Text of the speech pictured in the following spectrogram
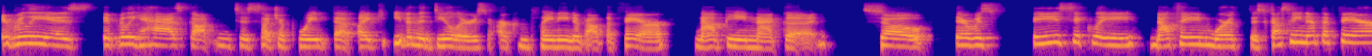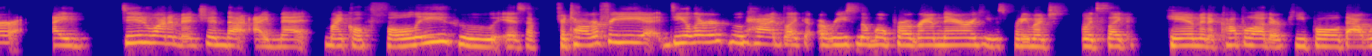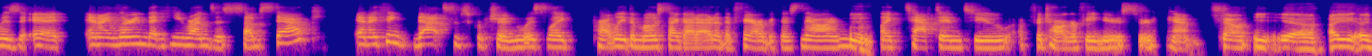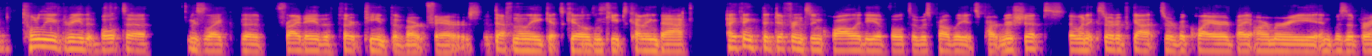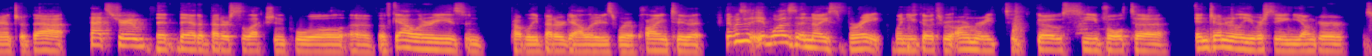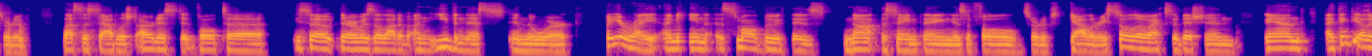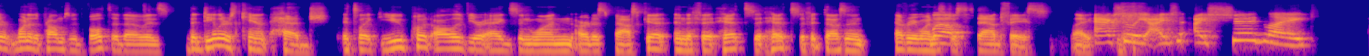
it really is it really has gotten to such a point that like even the dealers are complaining about the fair not being that good so there was basically nothing worth discussing at the fair i did want to mention that I met Michael Foley, who is a photography dealer who had like a reasonable program there. He was pretty much, it's like him and a couple other people. That was it. And I learned that he runs a Substack. And I think that subscription was like probably the most I got out of the fair because now I'm hmm. like tapped into photography news through him. So yeah, I, I totally agree that Volta is like the Friday the 13th of art fairs. It definitely gets killed and keeps coming back. I think the difference in quality of Volta was probably its partnerships. So when it sort of got sort of acquired by Armory and was a branch of that, that's true. That they had a better selection pool of, of galleries and probably better galleries were applying to it. It was it was a nice break when you go through Armory to go see Volta. And generally you were seeing younger, sort of less established artists at Volta. So there was a lot of unevenness in the work. But you're right. I mean, a small booth is not the same thing as a full sort of gallery solo exhibition. And I think the other one of the problems with Volta though is the dealers can't hedge. It's like you put all of your eggs in one artist basket, and if it hits, it hits. If it doesn't, everyone well, is just sad face. Like actually, I I should like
